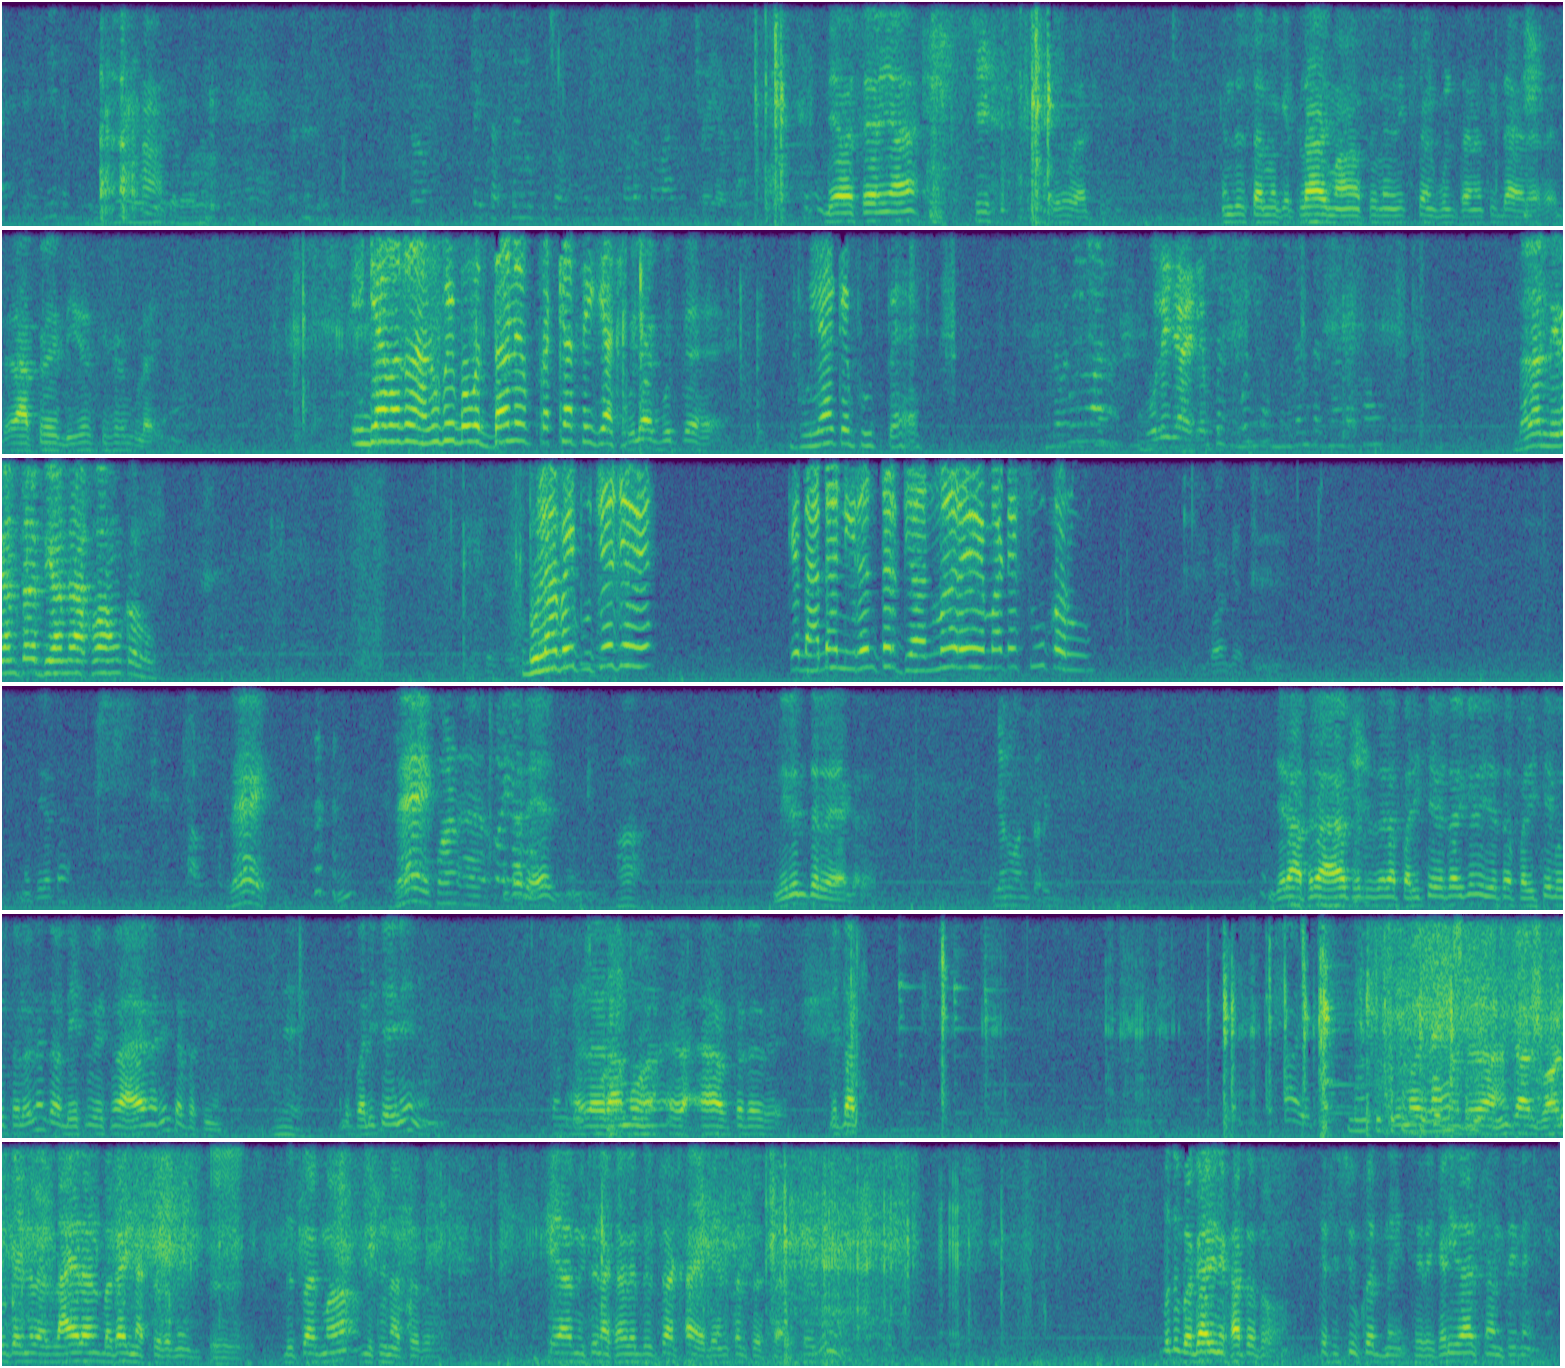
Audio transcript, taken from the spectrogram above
બે વર્ષે અહિયાં. એવું વાત છે. હિન્દુસ્તાનમાં કેટલાય માણસો ને શિક્ષણ ભૂલતા નથી રાત્રે દિવસ શિક્ષણ ભૂલાય. ઇન્ડિયામાં તો નાનુભાઈ બહુ બધાને પ્રખ્યાત થઈ ગયા છે. ભૂલ્યા ભૂત પે હે? ભૂલ્યા કે ભૂત પે હે? ભૂલી જાય એટલે દાદા નિરંતર ધ્યાન રાખવા હું કરું? ભૂલાભાઈ પૂછે છે કે દાદા નિરંતર ધ્યાનમાં રહે એ માટે શું કરવું નિરંતર રહ્યા કરે. જેનું જરા આપડે આવ્યા છે તો જરા પરિચય વધારે કર્યો તો પરિચય બહુ થયો ને તો દેશ વેશમાં આવ્યા નથી ને તો પછી. એટલે પરિચય નહીં ને એટલે રામુ આ- આ વખતે કેટલા અહંકાર, ગોળું કઈ લાયેલા બગાડી નાખતો દૂધપાકમાં મીઠું નાખતો હતો કે આ મીઠું નાખ્યા વગર દૂધપાક ખાય એટલે એને સંતોષ થાય બધું બગાડીને ખાતો હતો કશું સુખ જ નહીં. ઘણી વાર શાંતિ નહીં.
